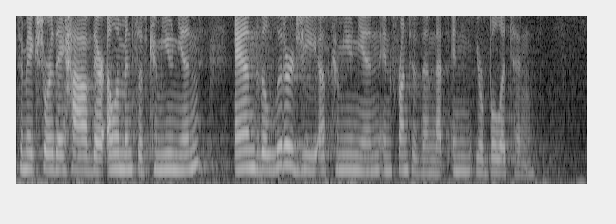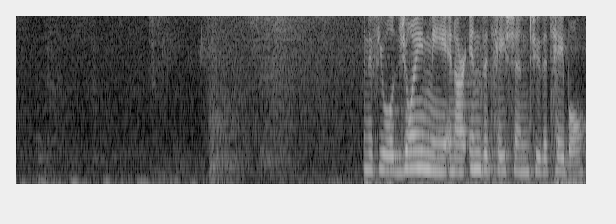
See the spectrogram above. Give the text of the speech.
to make sure they have their elements of communion and the liturgy of communion in front of them that's in your bulletin. And if you will join me in our invitation to the table.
